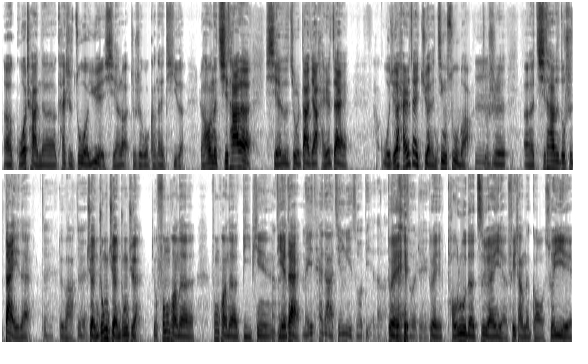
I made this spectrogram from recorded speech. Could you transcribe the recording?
呃，国产的开始做越野鞋了，就是我刚才提的。然后呢，其他的鞋子就是大家还是在，我觉得还是在卷竞速吧，嗯就是呃，其他的都是带一带，对对吧？对卷中卷中卷，就疯狂的疯狂的比拼迭代，没太大精力做别的了，对做这个。对，投入的资源也非常的高，所以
